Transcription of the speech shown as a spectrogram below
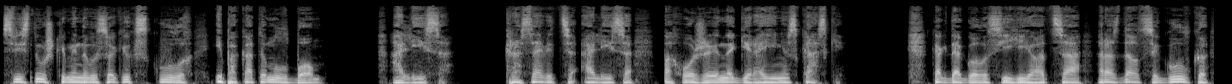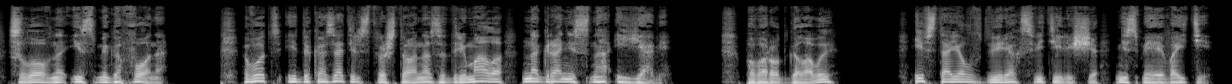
с веснушками на высоких скулах и покатым лбом. Алиса. Красавица Алиса, похожая на героиню сказки. Когда голос ее отца раздался гулко, словно из мегафона. Вот и доказательство, что она задремала на грани сна и яви. Поворот головы и встоял в дверях святилища, не смея войти.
